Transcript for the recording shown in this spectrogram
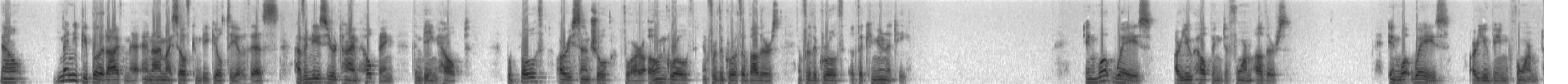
Now, many people that I've met, and I myself can be guilty of this, have an easier time helping than being helped. But both are essential for our own growth and for the growth of others and for the growth of the community. In what ways are you helping to form others? In what ways are you being formed?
